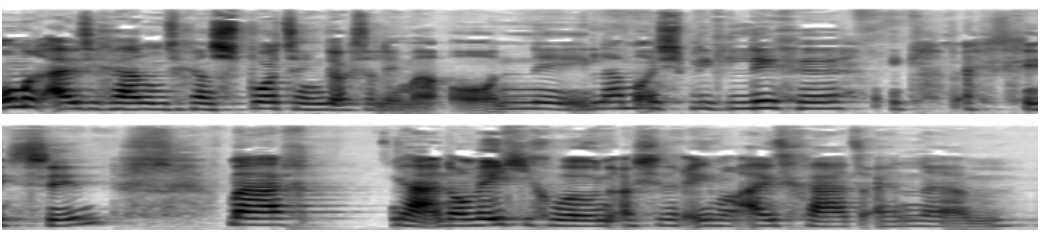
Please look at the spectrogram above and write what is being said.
om eruit te gaan om te gaan sporten. En ik dacht alleen maar, oh nee, laat me alsjeblieft liggen. Ik heb echt geen zin. Maar ja, dan weet je gewoon als je er eenmaal uitgaat en, um,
